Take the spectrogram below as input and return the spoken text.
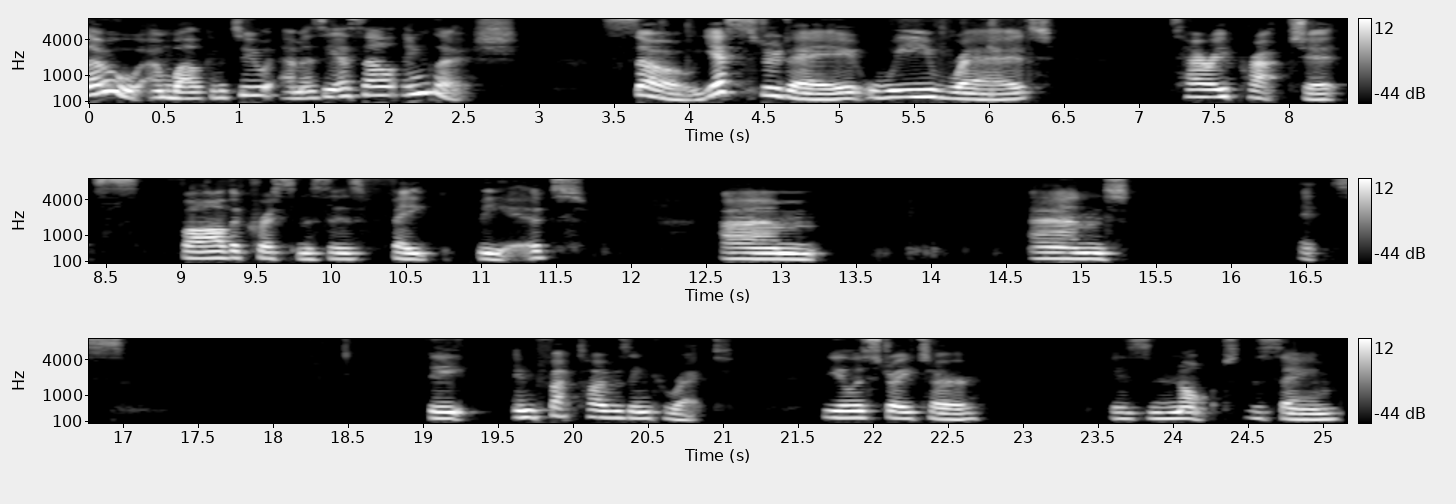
Hello and welcome to Emma's ESL English. So, yesterday we read Terry Pratchett's Father Christmas's Fake Beard. Um, and it's the, in fact, I was incorrect. The illustrator is not the same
